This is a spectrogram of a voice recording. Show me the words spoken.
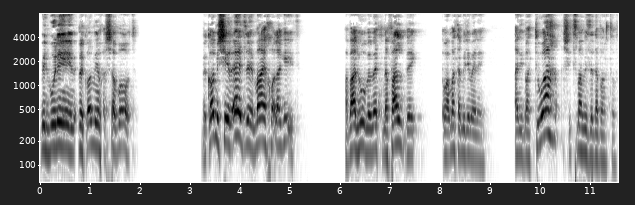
בלבולים, וכל מיני מחשבות. וכל מי שיראה את זה, מה יכול להגיד? אבל הוא באמת נפל, והוא אמר את המילים האלה. אני בטוח שיצמח מזה דבר טוב.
